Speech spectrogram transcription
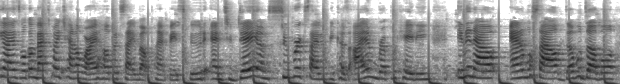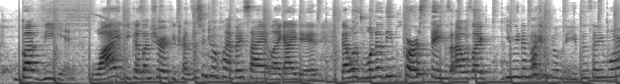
guys, welcome back to my channel where I help excite about plant-based food and today I'm super excited because I am replicating In-N-Out animal style double double but vegan. Why? Because I'm sure if you transition to a plant-based diet like I did, that was one of the first things I was like, you mean I'm not gonna be able to eat this anymore?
